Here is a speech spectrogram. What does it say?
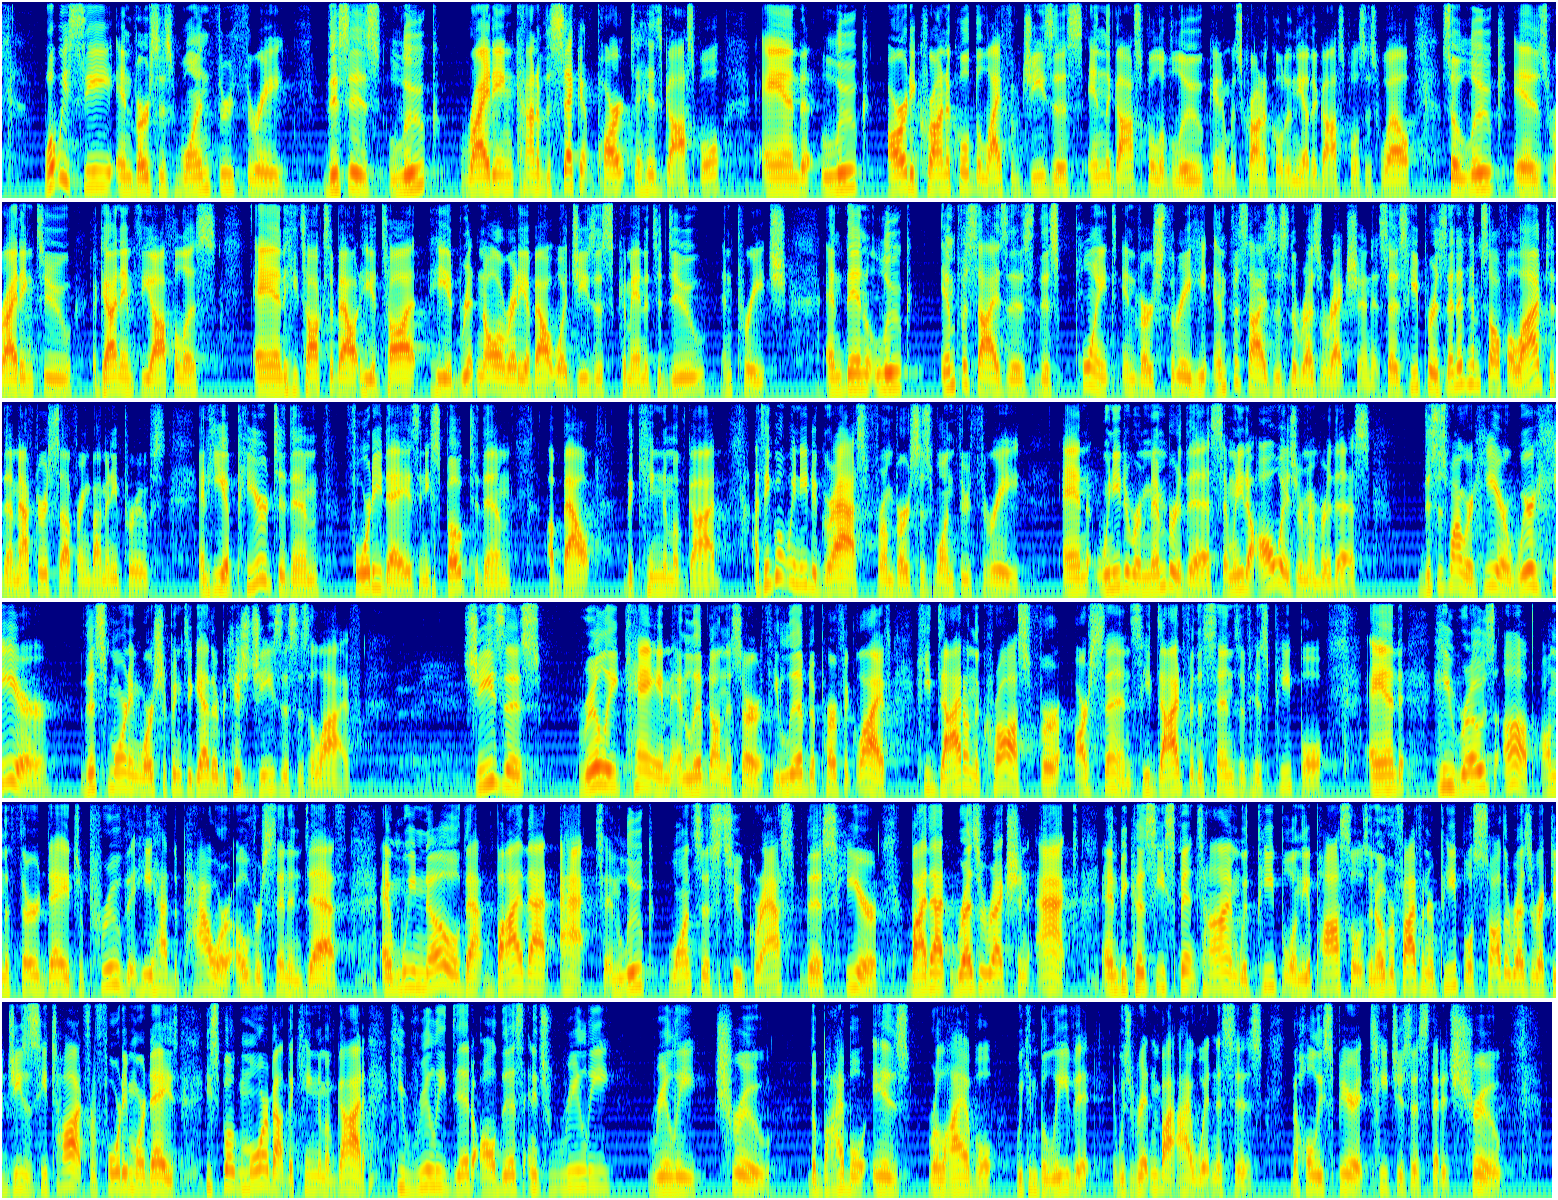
what we see in verses 1 through 3, this is Luke writing kind of the second part to his gospel. And Luke already chronicled the life of Jesus in the Gospel of Luke, and it was chronicled in the other Gospels as well. So Luke is writing to a guy named Theophilus, and he talks about he had taught, he had written already about what Jesus commanded to do and preach. And then Luke emphasizes this point in verse 3. He emphasizes the resurrection. It says, He presented himself alive to them after his suffering by many proofs, and he appeared to them 40 days, and he spoke to them about the kingdom of God. I think what we need to grasp from verses 1 through 3, and we need to remember this, and we need to always remember this. This is why we're here. We're here this morning worshiping together because Jesus is alive. Jesus really came and lived on this earth. He lived a perfect life. He died on the cross for our sins, He died for the sins of His people. And He rose up on the third day to prove that He had the power over sin and death and we know that by that act, and Luke wants us to grasp this here, by that resurrection act, and because he spent time with people and the apostles, and over 500 people saw the resurrected Jesus, he taught for 40 more days. He spoke more about the kingdom of God. He really did all this, and it's really, really true. The Bible is reliable. We can believe it. It was written by eyewitnesses. The Holy Spirit teaches us that it's true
